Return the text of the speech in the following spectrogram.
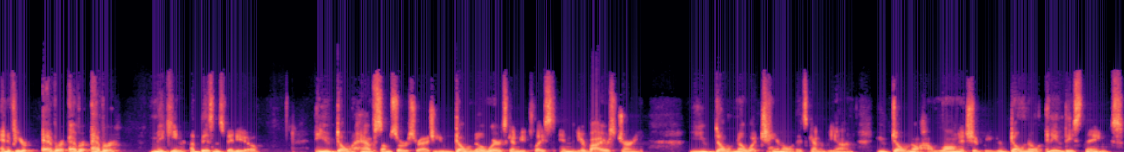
And if you're ever, ever, ever making a business video and you don't have some sort of strategy, you don't know where it's going to be placed in your buyer's journey, you don't know what channel it's going to be on. You don't know how long it should be. You don't know any of these things.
